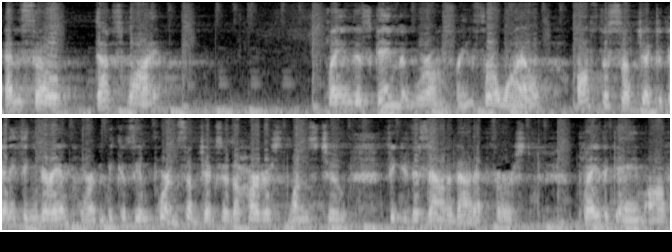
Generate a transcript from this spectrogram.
And so that's why playing this game that we're offering for a while off the subject of anything very important because the important subjects are the hardest ones to figure this out about at first. Play the game of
